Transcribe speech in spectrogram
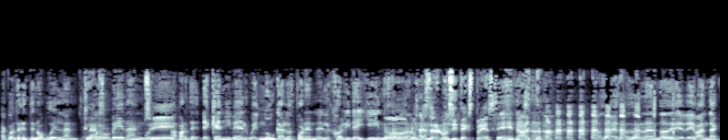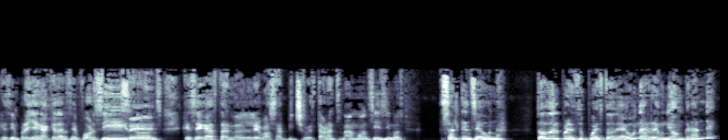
¿A cuánta gente no vuelan? Claro. Hospedan, güey. Sí. Aparte, ¿de qué nivel, güey? Nunca los ponen en el Holiday Inn. No, Estamos nunca estará en un City Express. Sí, no, no, no. O sea, estás hablando de, de banda que siempre llega a quedarse en Four Seasons, Sí. que se gastan en o sea, restaurantes mamoncísimos. Sáltense una. Todo el presupuesto de una reunión grande,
